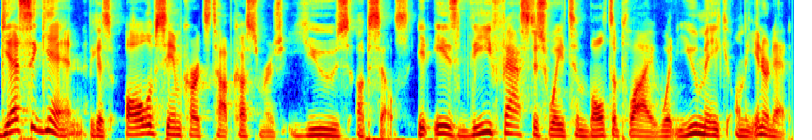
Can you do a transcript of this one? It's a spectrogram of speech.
Guess again, because all of Samcart's top customers use upsells. It is the fastest way to multiply what you make on the internet.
